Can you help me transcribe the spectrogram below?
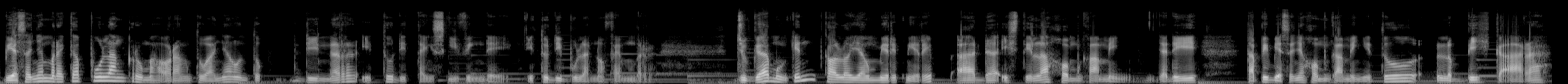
biasanya mereka pulang ke rumah orang tuanya untuk dinner itu di Thanksgiving Day, itu di bulan November. Juga mungkin kalau yang mirip-mirip ada istilah homecoming. Jadi tapi biasanya homecoming itu lebih ke arah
